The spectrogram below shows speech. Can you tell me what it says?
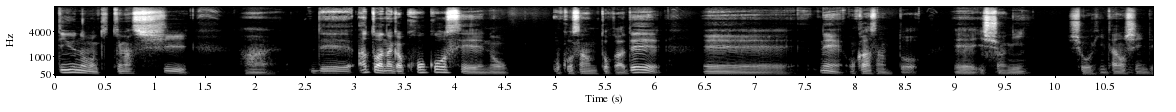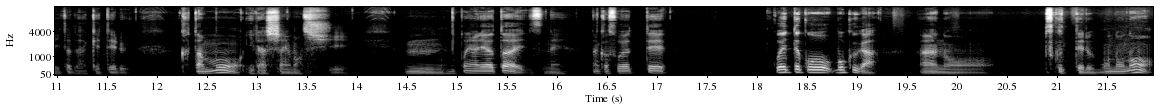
ていうのも聞きますしはい。であとはなんか高校生のお子さんとかでえー、ね、お母さんと、えー、一緒に商品楽しんでいただけてる方もいらっしゃいますし、うん、本当にありがたいですね。なんかそうやってこうやってこう僕があの作ってるものの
